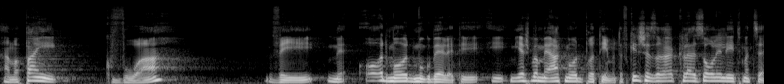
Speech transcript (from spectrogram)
המפה היא קבועה, והיא מאוד מאוד מוגבלת, היא, היא, יש בה מעט מאוד פרטים, התפקיד של זה רק לעזור לי להתמצא.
